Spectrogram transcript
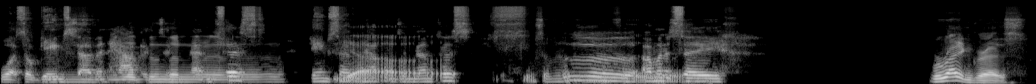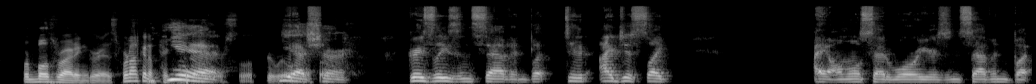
what? So Game Mm, Seven happens in Memphis. Game Seven happens in Memphis. Game seven. Ugh, I'm gonna say we're riding Grizz. We're both riding Grizz. We're not gonna pick. Yeah. So Yeah, ourselves. sure. Grizzlies in seven, but dude, I just like I almost said Warriors in seven, but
